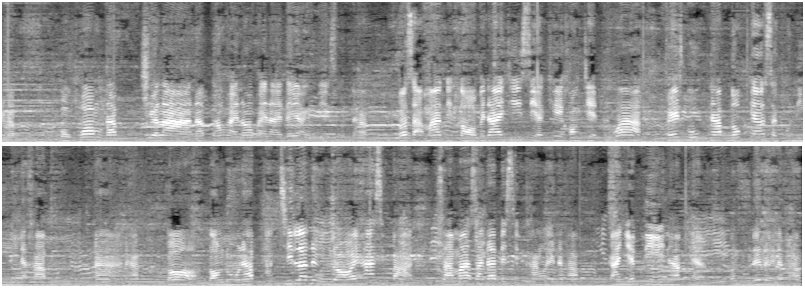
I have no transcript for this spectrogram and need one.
นะครับปกป้องนะครับเชื้อรานะครับทั้งภายนอกภายในได้อย่างดีสุดนะครับ ก็สามารถติดต่อไปได้ที่เสียเคคลองเจ็ดหรือว่า Facebook นะครับนกแก้วสกุลีนะครับอ่า ลองดูนะครับ ชิ้นละ 150 บาท สามารถซักได้เป็น 10 ครั้งเลยนะครับ การเย็บดีนะครับเนี่ยลองดูได้เลยนะครับ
